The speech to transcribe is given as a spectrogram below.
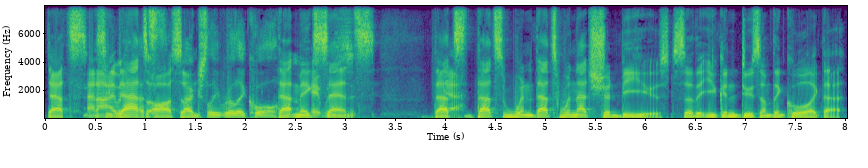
That's And see, I was- that's, That's awesome. Actually, really cool. That makes It was- sense. That's that's when that's when that should be used so that you can do something cool like that.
